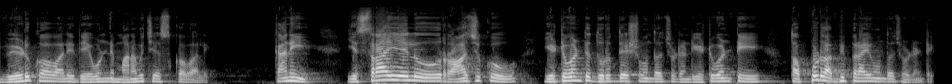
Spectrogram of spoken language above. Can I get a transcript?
వేడుకోవాలి దేవుణ్ణి మనవి చేసుకోవాలి. కానీ ఇస్రాయేలు రాజుకు ఎటువంటి దురుద్దేశం ఉందో చూడండి ఎటువంటి తప్పుడు అభిప్రాయం ఉందో చూడండి.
